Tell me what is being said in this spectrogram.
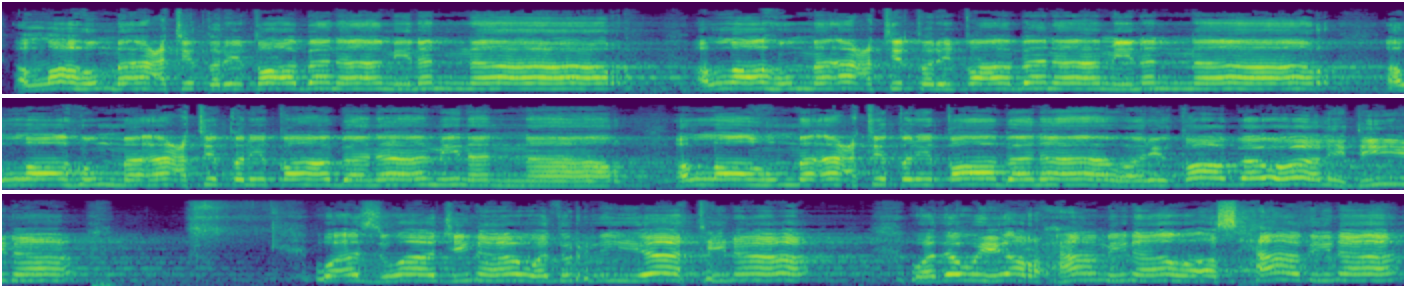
اللهم أعتق رقابنا من النار. اللهم أعتق رقابنا من النار. اللهم أعتق رقابنا من النار. اللهم أعتق رقابنا ورقاب والدينا. وأزواجنا وذرياتنا وذوي أرحامنا وأصحابنا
